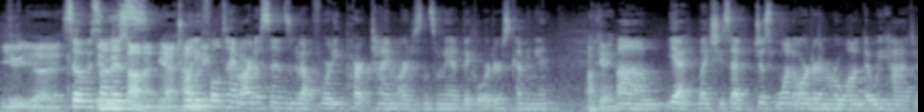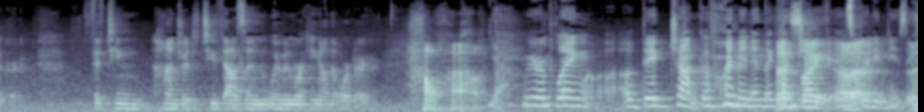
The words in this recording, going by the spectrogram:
You uh, so Musana, yeah, twenty full time artisans and about forty part time artisans when we had big orders coming in. Okay. Um, yeah, like she said, just one order in Rwanda, we had 1,500 to 2,000 women working on the order. Oh wow! Yeah, we were employing a big chunk of women in the that's country. Like, it's uh, pretty amazing.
